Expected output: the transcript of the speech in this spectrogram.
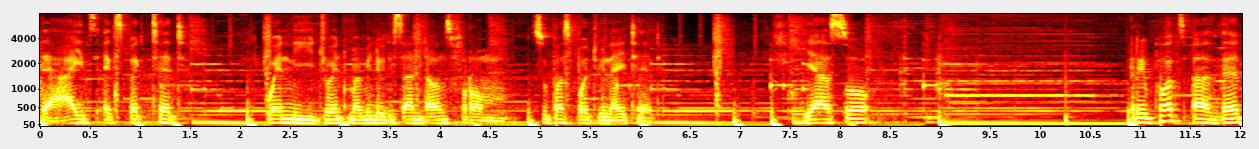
the heights expected when he joined Mamelodi Sundowns from SuperSport United. Yeah, so reports are that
